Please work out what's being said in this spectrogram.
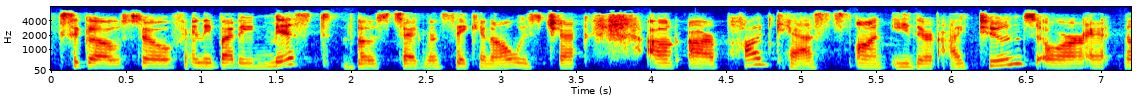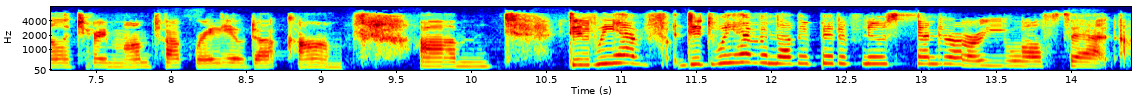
weeks ago. So if anybody missed those segments, they can always check out our podcasts on either iTunes or at militarymomtalkradio.com. Um, did we have did we have another bit of news, Sandra, or are you all set? I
